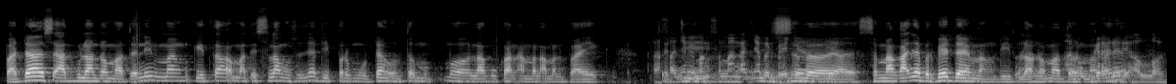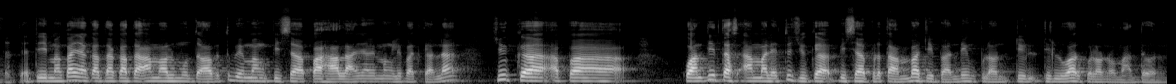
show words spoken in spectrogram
pada saat bulan Ramadan ini memang kita umat Islam khususnya dipermudah untuk melakukan amal-amal baik rasanya Jadi, memang semangatnya berbeda. Se ya. Semangatnya berbeda emang di itu bulan Ramadan. Makanya dari Allah. Ustaz. Jadi makanya kata-kata amal mudhaf itu memang bisa pahalanya memang lipat ganda. Juga apa kuantitas amal itu juga bisa bertambah dibanding bulan di, di luar bulan Ramadan.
